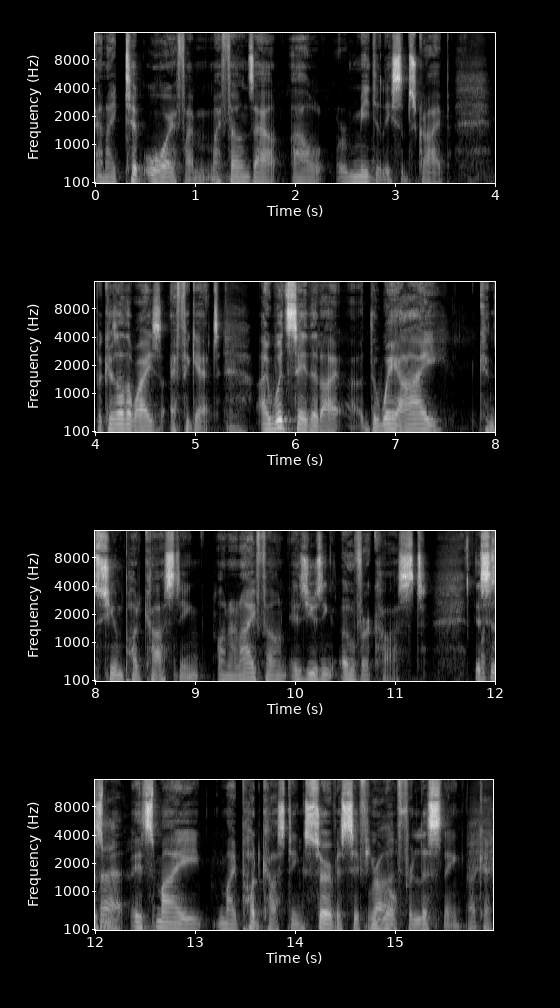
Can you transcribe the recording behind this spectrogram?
and I tip or if I'm, my phone's out, I'll immediately subscribe because otherwise I forget. Mm. I would say that I the way I consume podcasting on an iPhone is using Overcast. This What's is that? it's my my podcasting service if you will for listening Okay.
